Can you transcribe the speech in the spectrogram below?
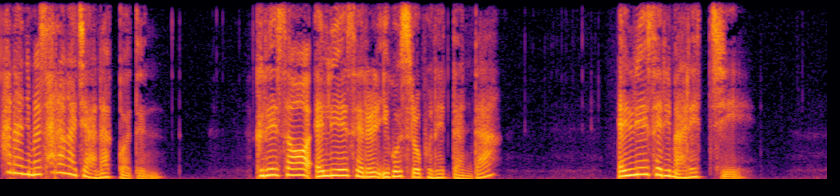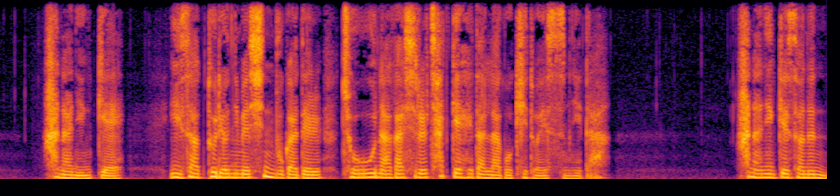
하나님을 사랑하지 않았거든. 그래서 엘리에셀을 이곳으로 보냈단다. 엘리에셀이 말했지. 하나님께 이삭 도련님의 신부가 될 좋은 아가씨를 찾게 해달라고 기도했습니다. 하나님께서는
